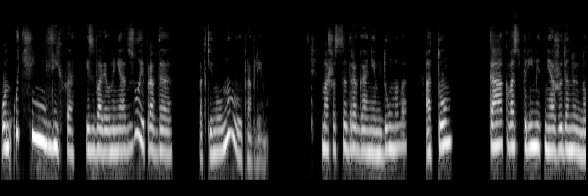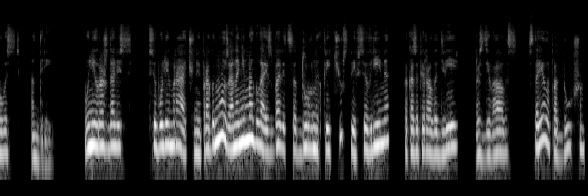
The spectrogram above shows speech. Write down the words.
Он очень лихо избавил меня от Зои, правда, подкинул новую проблему. Маша с содроганием думала о том, как воспримет неожиданную новость Андрей. У нее рождались все более мрачные прогнозы, она не могла избавиться от дурных предчувствий все время, пока запирала дверь, раздевалась, стояла под душем,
